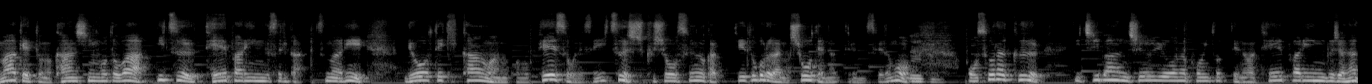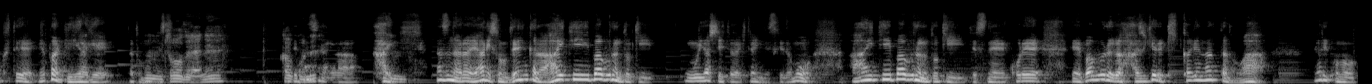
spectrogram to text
マーケットの関心事はいつテーパリングするか、つまり量的緩和のこのペースをですね、いつ縮小するのかっていうところが今焦点になってるんですけども、うん、おそらく一番重要なポイントっていうのはテーパリングじゃなくて、やっぱり利上げだと思うんです、うん、そうだよね。過去ね。なぜなら、はい、うん、なぜならやはりその前回の IT バブルの時、思い出していただきたいんですけども、IT バブルの時ですね、これ、バブルが弾けるきっかけになったのは、やはりこの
